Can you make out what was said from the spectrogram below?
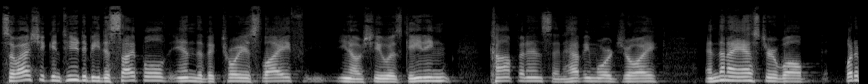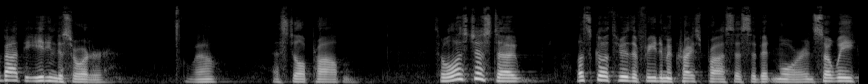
So as she continued to be discipled in the victorious life, you know, she was gaining confidence and having more joy. And then I asked her, well, what about the eating disorder? Well, that's still a problem. So well, let's just uh, let's go through the freedom of Christ process a bit more. And so we,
